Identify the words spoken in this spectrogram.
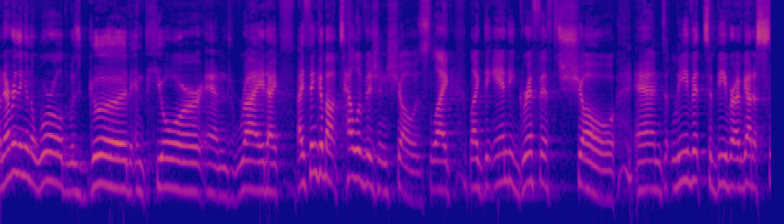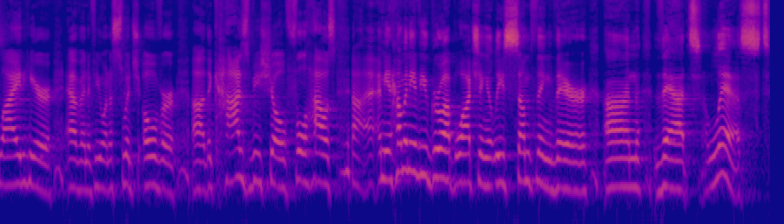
when everything in the world was good and pure and right. I, I think about television shows like, like the Andy Griffith Show and Leave It to Beaver. I've got a slide here, Evan, if you want to switch over. Uh, the Cosby Show, Full House. Uh, I mean, how many of you grew up watching at least something there on that list?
